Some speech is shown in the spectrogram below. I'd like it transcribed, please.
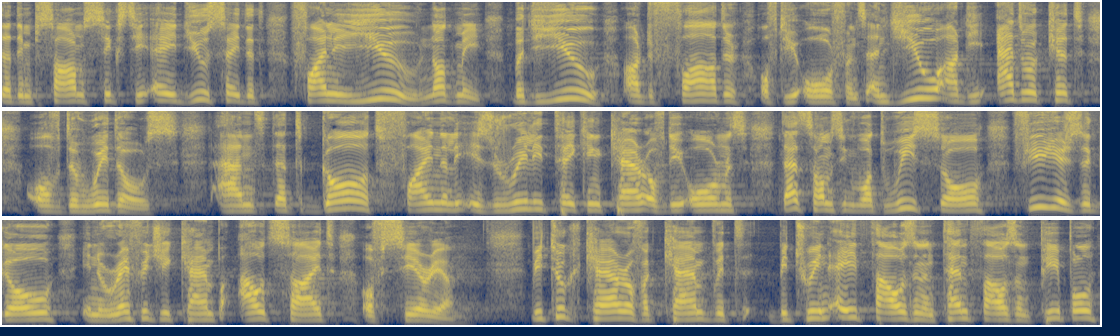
that in Psalm 68 you say that finally you, not me, but you are the father of the orphans and you are the advocate of the widows and that God finally is really taking care of the orphans. That's something what we saw a few years ago in a refugee camp outside of Syria. We took care of a camp with between 8,000 and 10,000 people.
